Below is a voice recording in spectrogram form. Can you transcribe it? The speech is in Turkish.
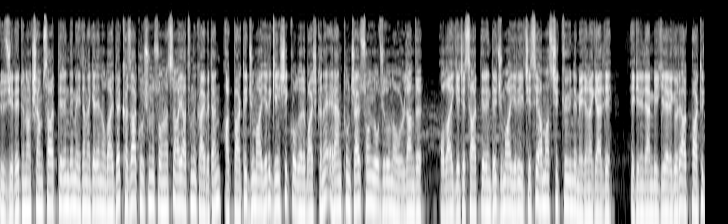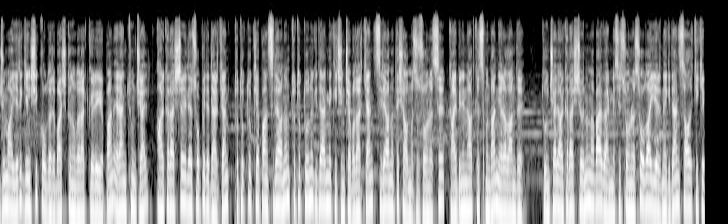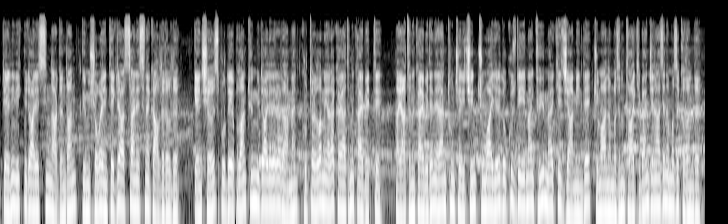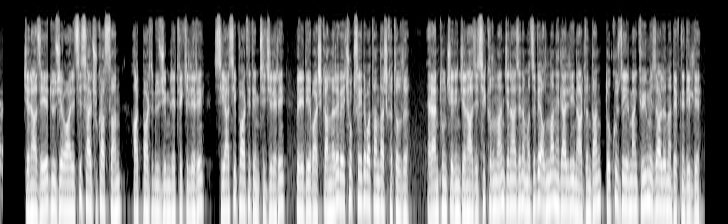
Düzce'de dün akşam saatlerinde meydana gelen olayda kaza kurşunu sonrası hayatını kaybeden AK Parti Cuma Yeri Gençlik Kolları Başkanı Eren Tunçel son yolculuğuna uğurlandı. Olay gece saatlerinde Cuma Yeri ilçesi Hamasçık köyünde meydana geldi. Edinilen bilgilere göre AK Parti Cuma Yeri Gençlik Kolları Başkanı olarak görev yapan Eren Tunçel, arkadaşlarıyla sohbet ederken tutukluk yapan silahının tutukluğunu gidermek için çabalarken silahın ateş alması sonrası kalbinin alt kısmından yaralandı. Tunçel arkadaşlarının haber vermesi sonrası olay yerine giden sağlık ekiplerinin ilk müdahalesinin ardından Gümüşova Entegre Hastanesi'ne kaldırıldı. Genç şahıs burada yapılan tüm müdahalelere rağmen kurtarılamayarak hayatını kaybetti. Hayatını kaybeden Eren Tunçel için Cuma yeri 9 Değirmen Köyü Merkez Camii'nde Cuma namazını takiben cenaze namazı kılındı. Cenazeye Düzce Valisi Selçuk Aslan, AK Parti Düzce milletvekilleri, siyasi parti temsilcileri, belediye başkanları ve çok sayıda vatandaş katıldı. Eren Tunçer'in cenazesi kılınan cenaze namazı ve alınan helalliğin ardından 9 Değirmen Köyü mezarlığına defnedildi.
